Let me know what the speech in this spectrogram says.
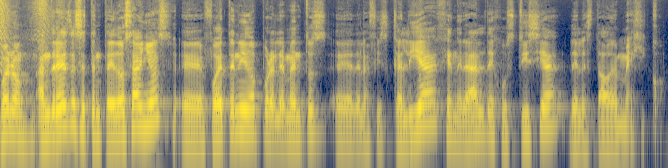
Bueno, Andrés, de 72 años, eh, fue detenido por elementos eh, de la Fiscalía General de Justicia del Estado de México.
